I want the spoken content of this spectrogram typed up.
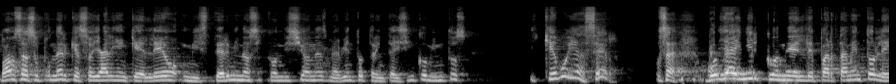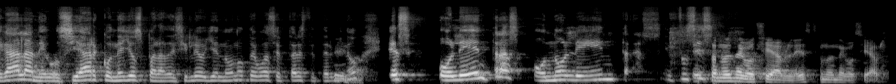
Vamos a suponer que soy alguien que leo mis términos y condiciones, me aviento 35 minutos. ¿Y qué voy a hacer? O sea, voy a ir con el departamento legal a negociar con ellos para decirle, oye, no, no te voy a aceptar este término. Es o le entras o no le entras. Entonces. Esto no es negociable, esto no es negociable.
